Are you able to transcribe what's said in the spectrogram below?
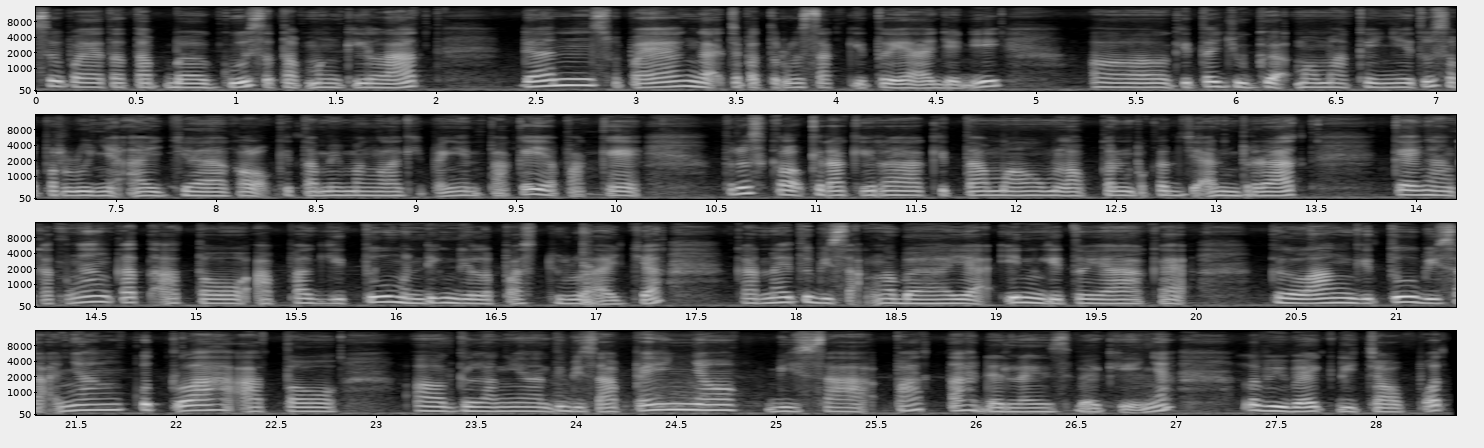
supaya tetap bagus, tetap mengkilat dan supaya nggak cepat rusak gitu ya. Jadi uh, kita juga memakainya itu seperlunya aja. Kalau kita memang lagi pengen pakai ya pakai. Terus kalau kira-kira kita mau melakukan pekerjaan berat kayak ngangkat-ngangkat atau apa gitu mending dilepas dulu aja. Karena itu bisa ngebahayain gitu ya. Kayak gelang gitu bisa nyangkut lah atau uh, gelangnya nanti bisa penyok bisa patah dan lain sebagainya. Lebih baik dicopot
